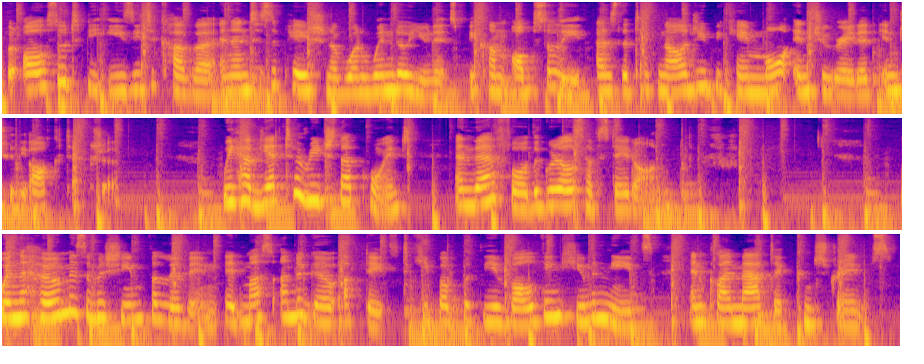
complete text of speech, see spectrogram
but also to be easy to cover in anticipation of when window units become obsolete as the technology became more integrated into the architecture. We have yet to reach that point, and therefore the grills have stayed on. When the home is a machine for living, it must undergo updates to keep up with the evolving human needs and climatic constraints.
